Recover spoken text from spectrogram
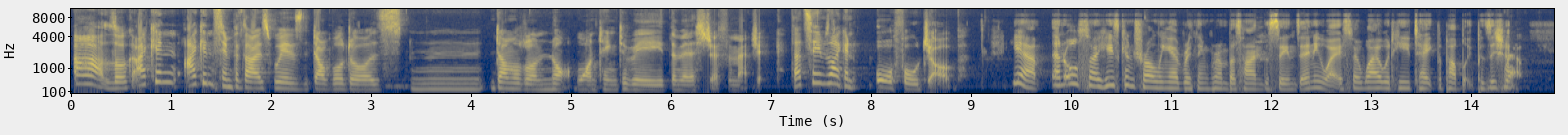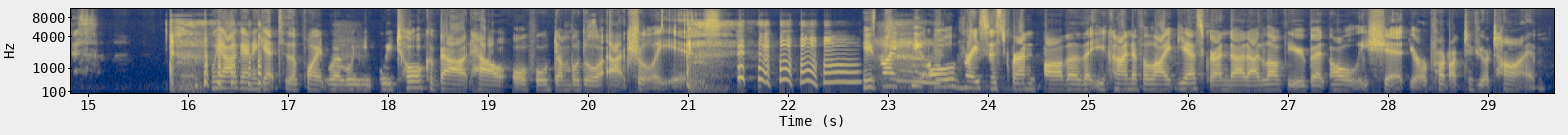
Ah, look, I can I can sympathize with Dumbledore's Dumbledore not wanting to be the Minister for Magic. That seems like an awful job. Yeah, and also he's controlling everything from behind the scenes anyway, so why would he take the public position? We are going to get to the point where we, we talk about how awful Dumbledore actually is. He's like the old racist grandfather that you kind of are like, yes, granddad, I love you, but holy shit, you're a product of your time.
